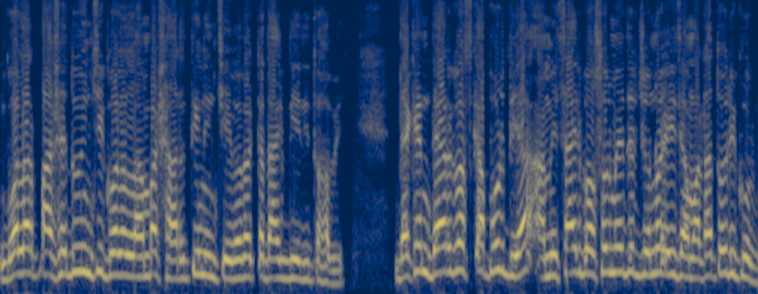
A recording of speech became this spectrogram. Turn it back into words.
গলার পাশে দুই ইঞ্চি, গলার লম্বা সাড়ে তিন ইঞ্চি, এইভাবে একটা দাগ দিয়ে দিতে হবে। দেখেন, দেড় গজ কাপড় দিয়া আমি চার বছর মেয়েদের জন্য এই জামাটা তৈরি করব।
